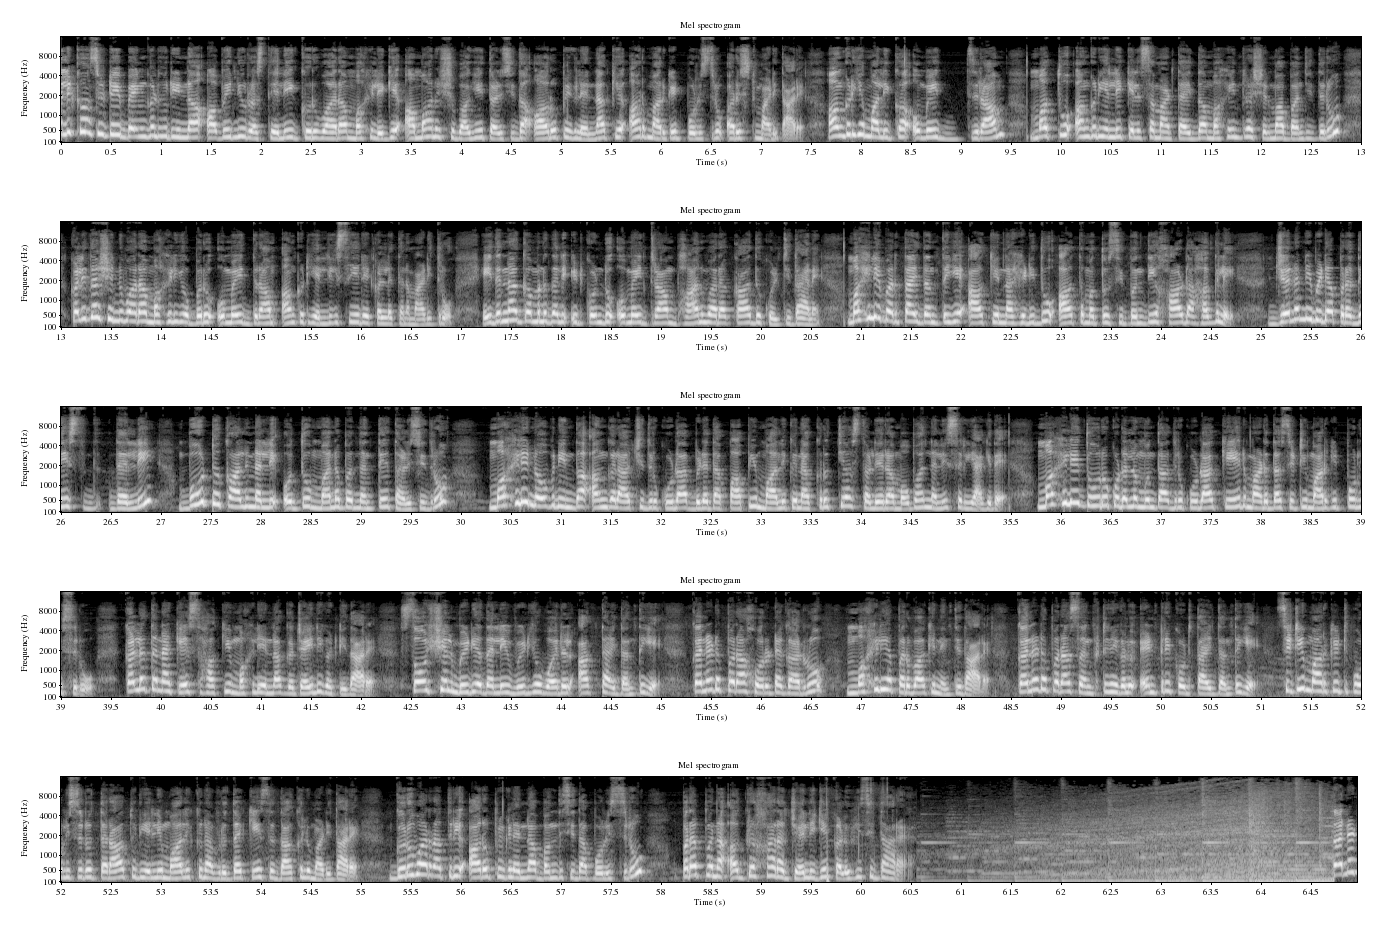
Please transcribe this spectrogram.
ಸಿಲಿಕಾನ್ ಸಿಟಿ ಬೆಂಗಳೂರಿನ ಅವೆನ್ಯೂ ರಸ್ತೆಯಲ್ಲಿ ಗುರುವಾರ ಮಹಿಳೆಗೆ ಅಮಾನುಷವಾಗಿ ಥಳಿಸಿದ ಆರೋಪಿಗಳನ್ನ ಕೆಆರ್ ಮಾರ್ಕೆಟ್ ಪೊಲೀಸರು ಅರೆಸ್ಟ್ ಮಾಡಿದ್ದಾರೆ. ಅಂಗಡಿಯ ಮಾಲೀಕ ಉಮೇದ್ ರಾಮ್ ಮತ್ತು ಅಂಗಡಿಯಲ್ಲಿ ಕೆಲಸ ಮಾಡ್ತಾ ಇದ್ದ ಮಹೇಂದ್ರ ಶರ್ಮಾ ಬಂಧಿತರು. ಕಳೆದ ಶನಿವಾರ ಮಹಿಳೆಯೊಬ್ಬರು ಉಮೇದ್ ರಾಮ್ ಅಂಗಡಿಯಲ್ಲಿ ಸೀರೆ ಕಳ್ಳತನ ಮಾಡಿದ್ರು. ಇದನ್ನ ಗಮನದಲ್ಲಿ ಇಟ್ಕೊಂಡು ಉಮೇದ್ ರಾಮ್ ಭಾನುವಾರ ಕಾದು ಕುಳಿತಿದ್ದಾನೆ ಮಹಿಳೆ ಬರ್ತಾ ಇದ್ದಂತೆಯೇ ಆಕೆಯನ್ನ ಹಿಡಿದು ಆತ ಮತ್ತು ಸಿಬ್ಬಂದಿ ಹಾಡ ಹಗಲೇ ಜನನಿಬಿಡ ಪ್ರದೇಶದಲ್ಲಿ ಬೂಟು ಕಾಲಿನಲ್ಲಿ ಒದ್ದು ಮನಬಂದಂತೆ ಥಳಿಸಿದ್ರು. ಮಹಿಳೆ ನೋವಿನಿಂದ ಅಂಗಲಾಚಿದ್ರೂ ಕೂಡ ಬಿಡದ ಪಾಪಿ ಮಾಲೀಕನ ಕೃತ್ಯ ಸ್ಥಳೀಯರ ಮೊಬೈಲ್ನಲ್ಲಿ ಸೆರೆಯಾಗಿದೆ. ಮಹಿಳೆ ದೂರು ಕೊಡಲು ಮುಂದಾದ್ರೂ ಕೂಡ ಕೇರ್ ಮಾಡದ ಸಿಟಿ ಮಾರ್ಕೆಟ್ ಪೊಲೀಸರು ಕಳ್ಳತನ ಕೇಸ್ ಹಾಕಿ ಮಹಿಳೆಯನ್ನ ಜೈಲಿಗಟ್ಟಿದ್ದಾರೆ. ಸೋಷಿಯಲ್ ಮೀಡಿಯಾದಲ್ಲಿ ವಿಡಿಯೋ ವೈರಲ್ ಆಗ್ತಾ ಇದ್ದಂತೆಯೇ ಕನ್ನಡ ಪರ ಹೋರಾಟಗಾರರು ಮಹಿಳೆಯ ಪರವಾಗಿ ನಿಂತಿದ್ದಾರೆ. ಕನ್ನಡ ಪರ ಸಂಘಟನೆಗಳು ಎಂಟ್ರಿ ಕೊಡ್ತಾ ಇದ್ದಂತೆಯೇ ಸಿಟಿ ಮಾರ್ಕೆಟ್ ಪೊಲೀಸರು ತರಾತುರಿಯಲ್ಲಿ ಮಾಲೀಕನ ವಿರುದ್ಧ ಕೇಸ್ ದಾಖಲು ಮಾಡಿದ್ದಾರೆ. ಗುರುವಾರ ರಾತ್ರಿ ಆರೋಪಿಗಳನ್ನ ಬಂಧಿಸಿದ ಪೊಲೀಸರು ಪರಪ್ಪನ ಅಗ್ರಹಾರ ಜೈಲಿಗೆ ಕಳುಹಿಸಿದ್ದಾರೆ.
